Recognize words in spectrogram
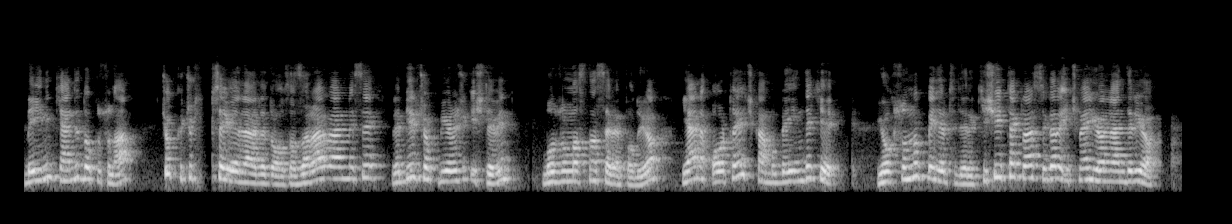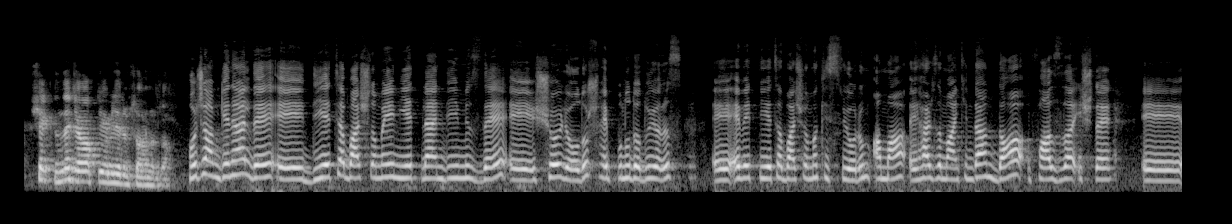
beynin kendi dokusuna çok küçük seviyelerde de olsa zarar vermesi ve birçok biyolojik işlevin bozulmasına sebep oluyor. Yani ortaya çıkan bu beyindeki yoksunluk belirtileri kişiyi tekrar sigara içmeye yönlendiriyor şeklinde cevaplayabilirim sorunuzu. Hocam genelde e, diyete başlamaya niyetlendiğimizde e, şöyle olur. Hep bunu da duyarız. E, evet diyete başlamak istiyorum ama e, her zamankinden daha fazla işte e,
